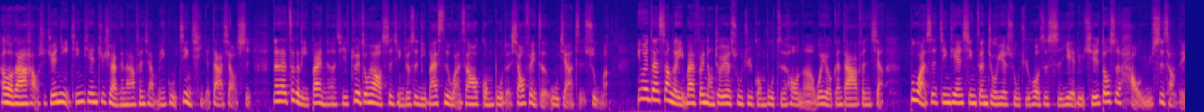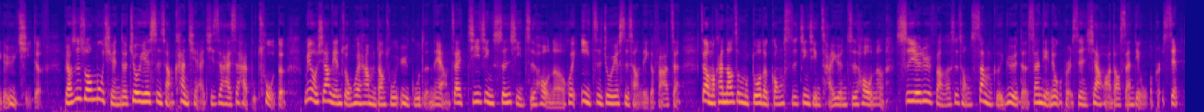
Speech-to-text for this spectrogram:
Hello，大家好，我是 Jenny，今天继续来跟大家分享美股近期的大小事。那在这个礼拜呢，其实最重要的事情就是礼拜四晚上要公布的消费者物价指数嘛。因为在上个礼拜非农就业数据公布之后呢，我也有跟大家分享，不管是今天新增就业数据或是失业率，其实都是好于市场的一个预期的。表示说，目前的就业市场看起来其实还是还不错的，没有像联总会他们当初预估的那样，在激进升息之后呢，会抑制就业市场的一个发展。在我们看到这么多的公司进行裁员之后呢，失业率反而是从上个月的三点六个 percent 下滑到三点五个 percent。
